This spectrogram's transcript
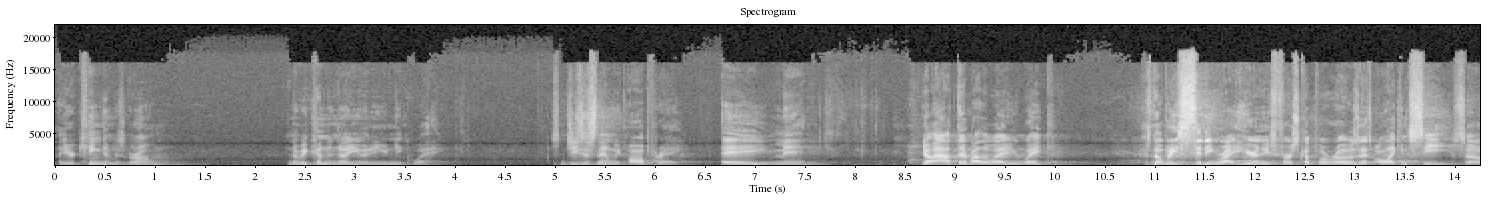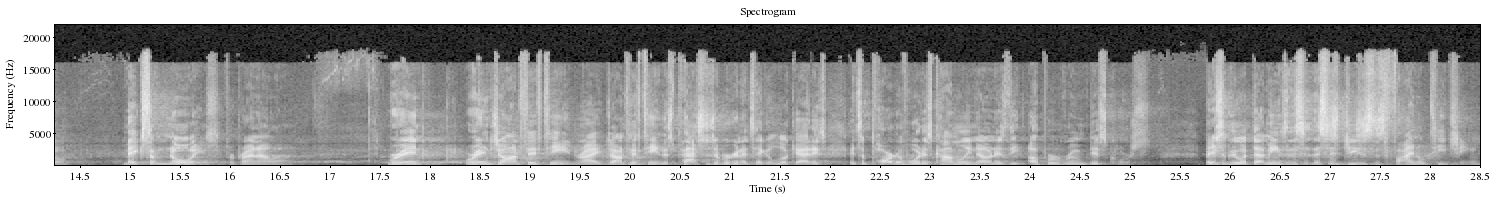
that your kingdom is grown, and that we come to know you in a unique way. So in Jesus' name, we all pray. Amen. Y'all out there, by the way? You wake? Because nobody's sitting right here in these first couple of rows, and that's all I can see. So make some noise for crying out loud. We're in, we're in John 15, right? John 15. This passage that we're going to take a look at is it's a part of what is commonly known as the upper room discourse. Basically, what that means, this is, this is Jesus' final teaching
